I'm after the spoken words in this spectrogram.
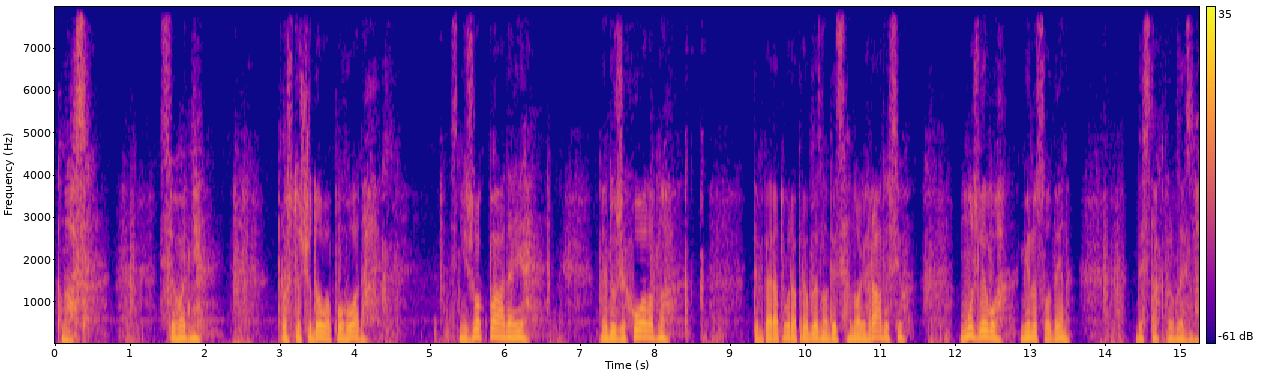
Клас. Сьогодні просто чудова погода. Сніжок падає, не дуже холодно. Температура приблизно десь 0 градусів. Можливо, мінус один. Десь так приблизно.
